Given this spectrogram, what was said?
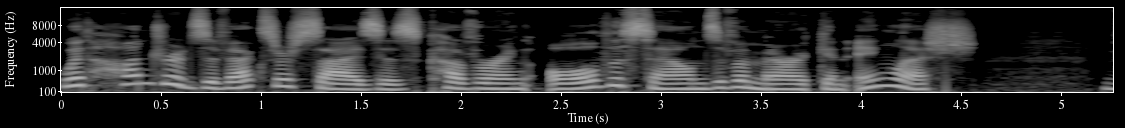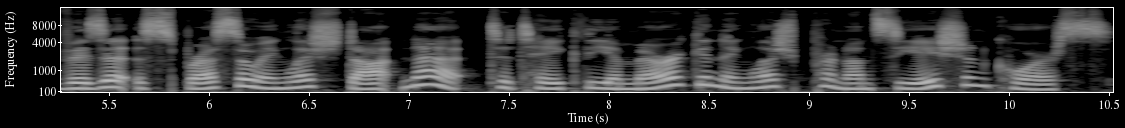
with hundreds of exercises covering all the sounds of American English. Visit espressoenglish.net to take the American English pronunciation course.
